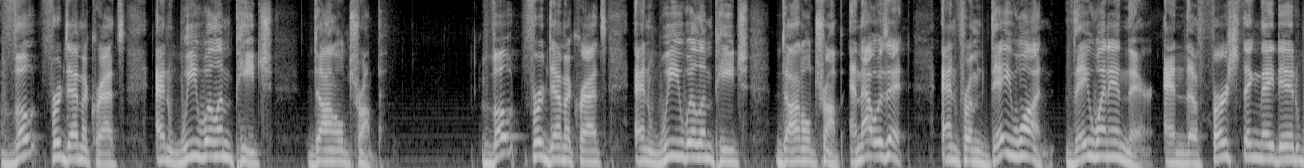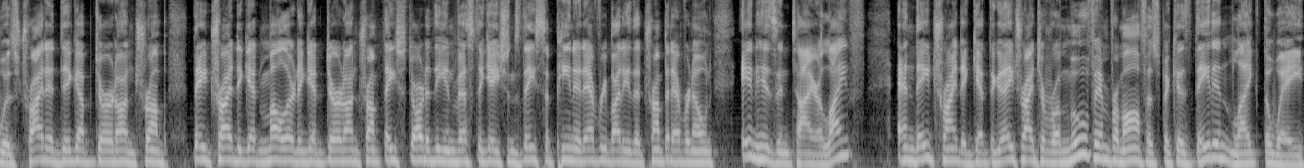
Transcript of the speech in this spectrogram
Vote for Democrats and we will impeach Donald Trump. Vote for Democrats and we will impeach Donald Trump. And that was it. And from day one, they went in there. And the first thing they did was try to dig up dirt on Trump. They tried to get Mueller to get dirt on Trump. They started the investigations. They subpoenaed everybody that Trump had ever known in his entire life. And they tried to get the, they tried to remove him from office because they didn't like the way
